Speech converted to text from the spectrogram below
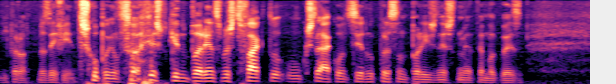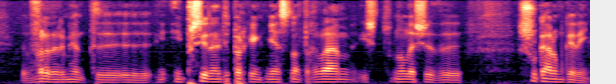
e, pronto, mas enfim, desculpem só este pequeno parênteses, mas de facto o que está a acontecer no coração de Paris neste momento é uma coisa verdadeiramente impressionante e para quem conhece Notre Dame isto não deixa de chocar um bocadinho.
